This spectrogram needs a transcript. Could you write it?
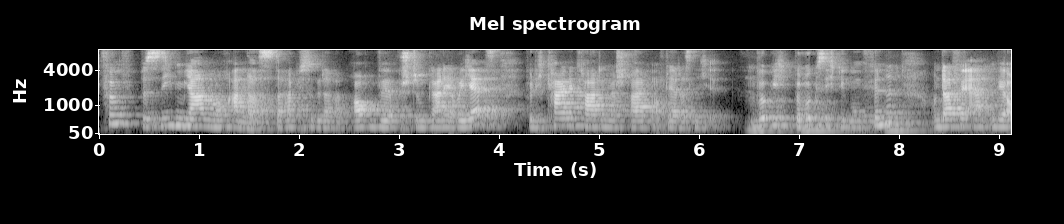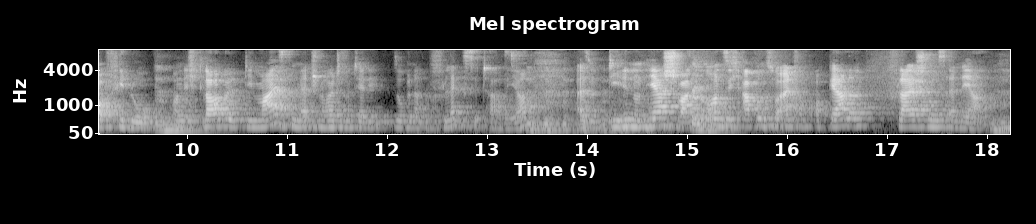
fünf bis sieben Jahren noch anders. Da habe ich so gedacht, das brauchen wir bestimmt gar nicht. Aber jetzt würde ich keine Karte mehr schreiben, auf der das nicht wirklich Berücksichtigung findet. Und dafür ernten wir auch viel Lob. Mhm. Und ich glaube, die meisten Menschen heute sind ja die sogenannten Flexitarier, also die hin und her schwanken genau. und sich ab und zu einfach auch gerne fleischlos ernähren. Mhm.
